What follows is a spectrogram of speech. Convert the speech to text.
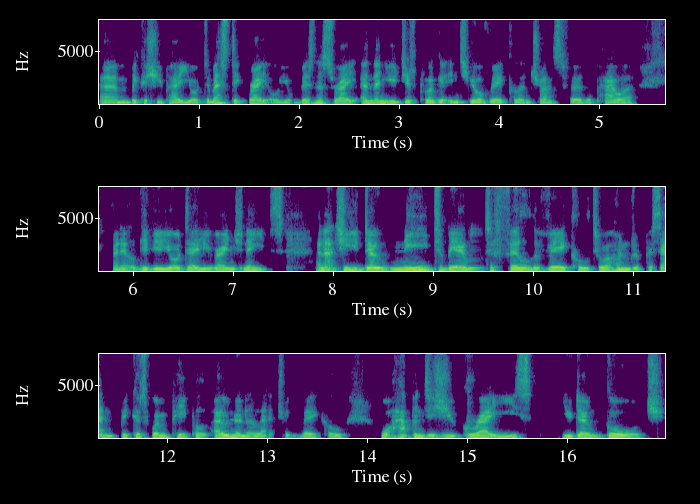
um, because you pay your domestic rate or your business rate. And then you just plug it into your vehicle and transfer the power, and it'll give you your daily range needs. And actually, you don't need to be able to fill the vehicle to 100% because when people own an electric vehicle, what happens is you graze you don't gorge.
